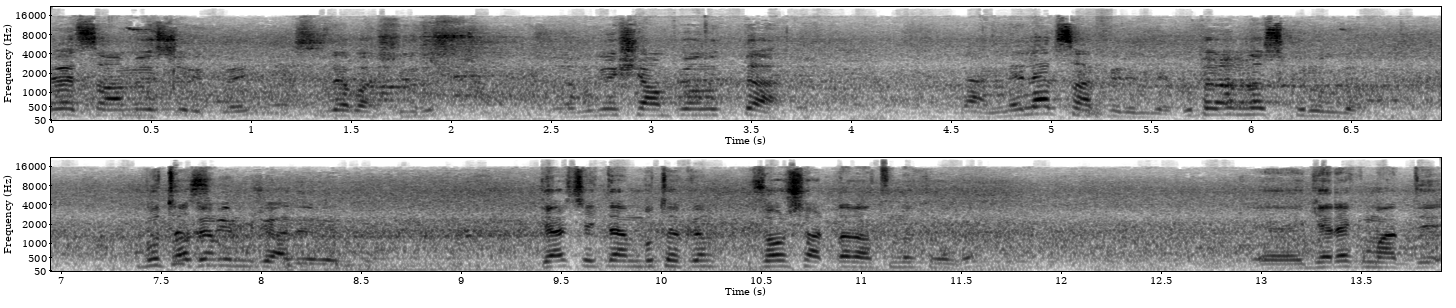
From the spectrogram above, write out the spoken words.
Evet Sami Özçelik Bey, sizle başlıyoruz. Ee, Bugün şampiyonlukta yani neler sarf edildi? Bu takım nasıl kuruldu? Bu Nasıl takım bir mücadele verildi? Gerçekten bu takım zor şartlar altında kuruldu. Ee, gerek maddi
